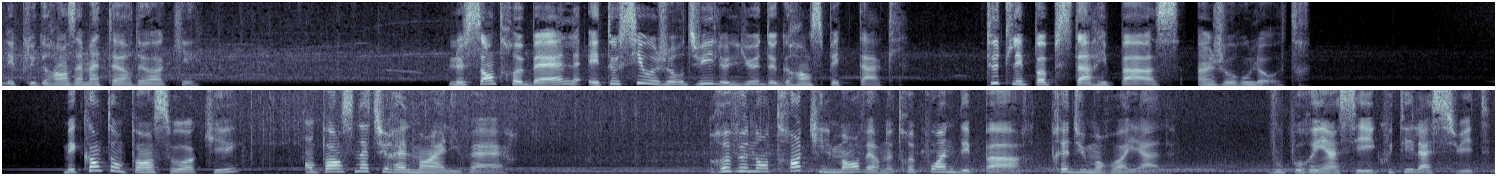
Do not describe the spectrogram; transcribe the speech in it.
les plus grands amateurs de hockey. Le Centre Bell est aussi aujourd'hui le lieu de grands spectacles. Toutes les pop stars y passent, un jour ou l'autre. Mais quand on pense au hockey, on pense naturellement à l'hiver. Revenons tranquillement vers notre point de départ, près du Mont-Royal. Vous pourrez ainsi écouter la suite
